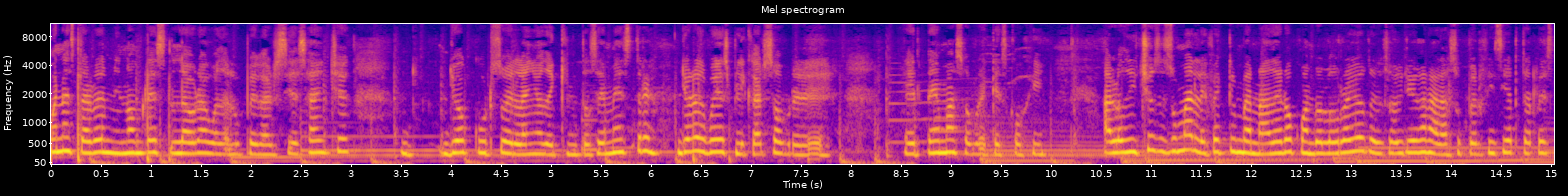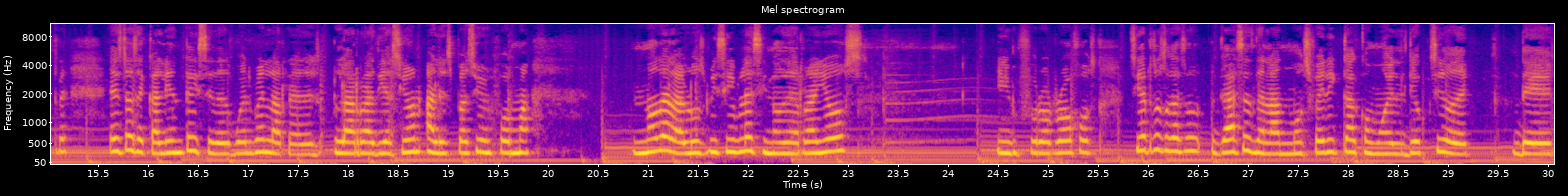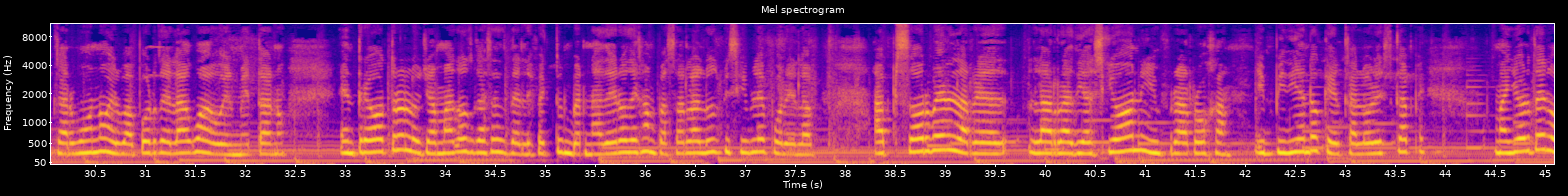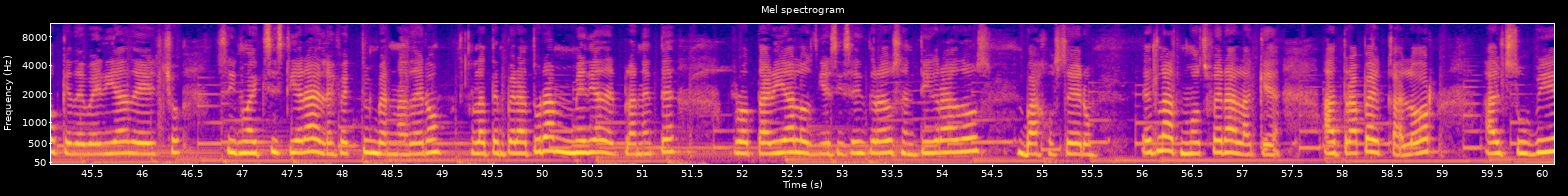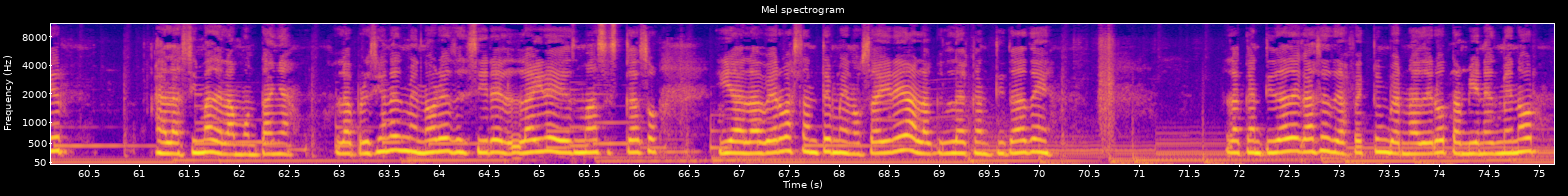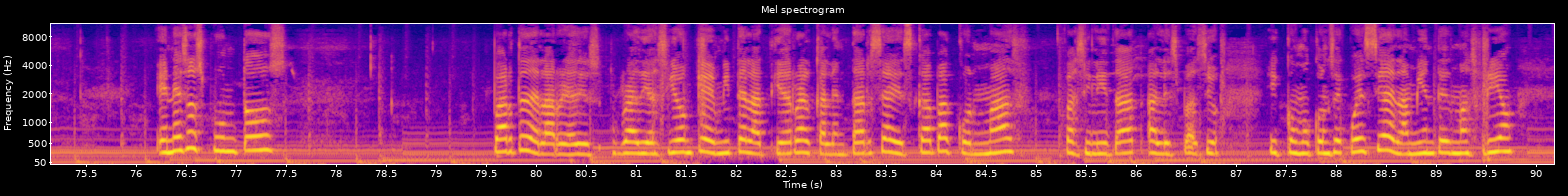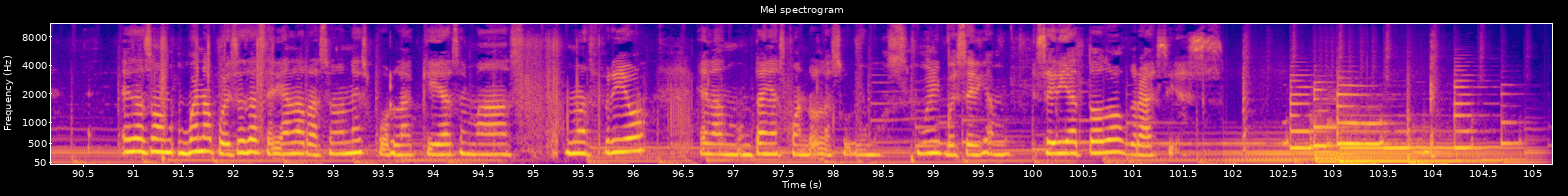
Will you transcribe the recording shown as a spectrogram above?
Buenas tardes, mi nombre es Laura Guadalupe García Sánchez. Yo curso el año de quinto semestre. Yo les voy a explicar sobre el tema sobre que escogí. A lo dicho se suma el efecto invernadero cuando los rayos del sol llegan a la superficie terrestre, esta se calienta y se devuelve la, la radiación al espacio en forma no de la luz visible, sino de rayos infrarrojos. Ciertos gases, de la atmosférica como el dióxido de, de carbono, el vapor del agua o el metano entre otros, los llamados gases del efecto invernadero dejan pasar la luz visible por el absorben la, la radiación infrarroja, impidiendo que el calor escape mayor de lo que debería de hecho si no existiera el efecto invernadero, la temperatura media del planeta rotaría a los 16 grados centígrados bajo cero. Es la atmósfera la que atrapa el calor al subir a la cima de la montaña. La presión es menor, es decir, el aire es más escaso y al haber bastante menos aire, a la, la cantidad de la cantidad de gases de efecto invernadero también es menor. En esos puntos, parte de la radiación que emite la Tierra al calentarse escapa con más facilidad al espacio y como consecuencia el ambiente es más frío esas son, bueno, pues esas serían las razones por las que hace más, más frío en las montañas cuando las subimos. Bueno, pues sería, sería todo. Gracias.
